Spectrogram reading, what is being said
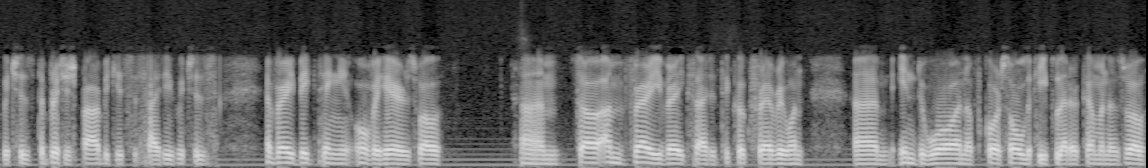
which is the British Barbecue Society, which is a very big thing over here as well. Um, so I'm very, very excited to cook for everyone um, in Duagh, and of course all the people that are coming as well.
